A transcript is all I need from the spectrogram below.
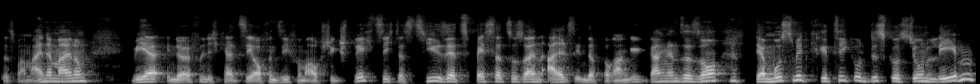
das war meine Meinung, wer in der Öffentlichkeit sehr offensiv vom Aufstieg spricht, sich das Ziel setzt, besser zu sein als in der vorangegangenen Saison, der muss mit Kritik und Diskussion leben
